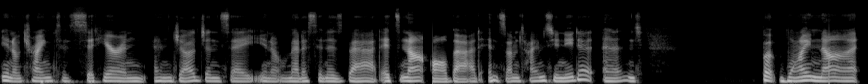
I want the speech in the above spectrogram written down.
you know trying to sit here and and judge and say you know medicine is bad it's not all bad and sometimes you need it and but why not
